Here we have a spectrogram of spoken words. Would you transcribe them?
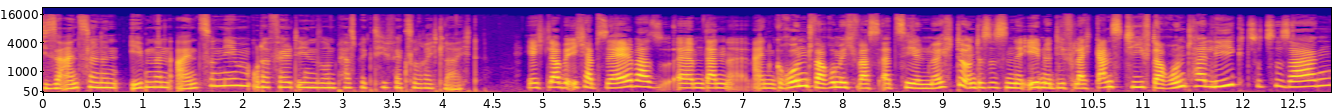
diese einzelnen Ebenen einzunehmen oder fällt Ihnen so ein Perspektivwechsel recht leicht? Ja, ich glaube, ich habe selber ähm, dann einen Grund, warum ich was erzählen möchte. Und das ist eine Ebene, die vielleicht ganz tief darunter liegt, sozusagen.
